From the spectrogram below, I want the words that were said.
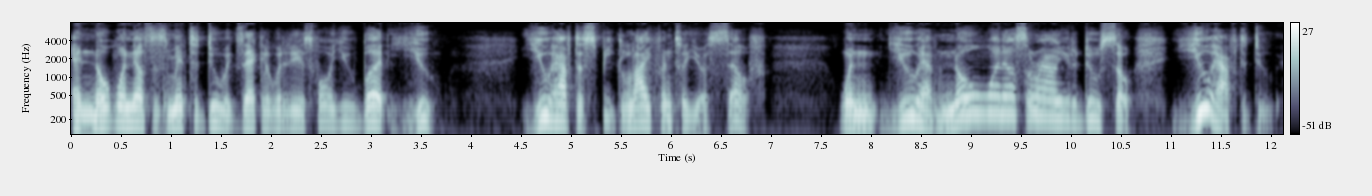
And no one else is meant to do exactly what it is for you but you. You have to speak life into yourself. When you have no one else around you to do so, you have to do it.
